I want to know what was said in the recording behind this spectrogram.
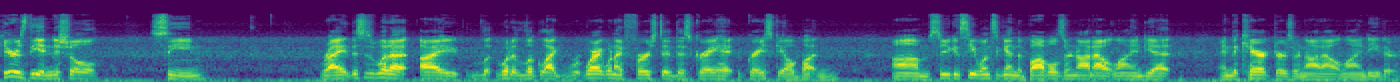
here is the initial scene. Right, this is what I, I what it looked like right when I first did this gray grayscale button. Um, so you can see once again the baubles are not outlined yet, and the characters are not outlined either.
